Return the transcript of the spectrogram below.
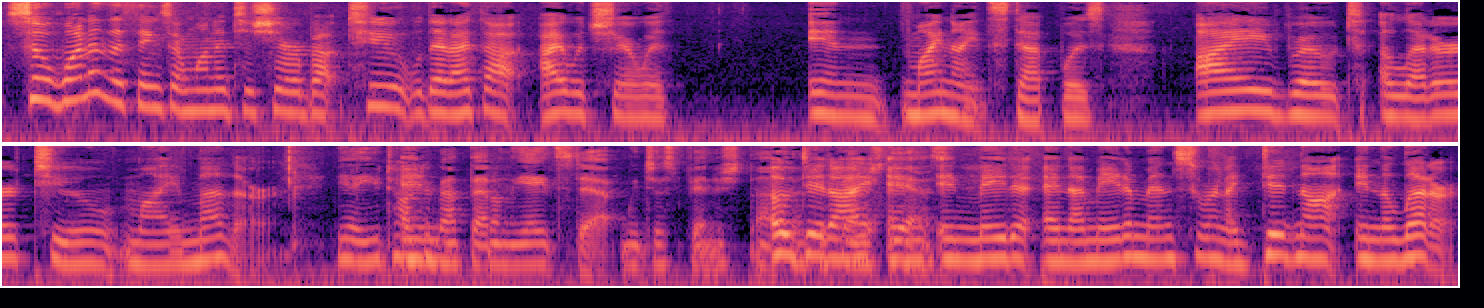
so one of the things I wanted to share about too that I thought I would share with in my ninth step was I wrote a letter to my mother. Yeah, you talked and, about that on the eighth step. We just finished that. Oh, did I? And, yes. and made it, and I made amends to her, and I did not in the letter.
